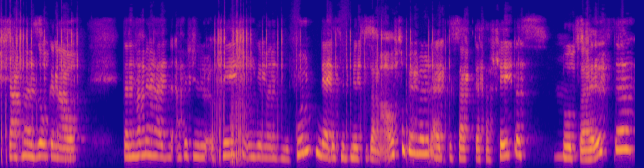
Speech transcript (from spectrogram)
ich sag mal so, genau. Dann haben wir halt, habe ich eine Location und jemanden gefunden, der das mit mir zusammen ausprobieren will. Er hat gesagt, der versteht das nur zur Hälfte,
